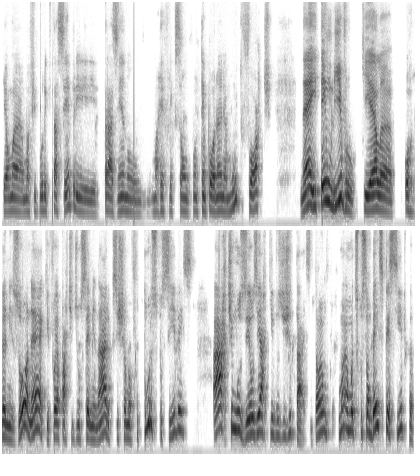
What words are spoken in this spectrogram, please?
que é uma, uma figura que está sempre trazendo uma reflexão contemporânea muito forte, né? E tem um livro que ela organizou, né, que foi a partir de um seminário que se chama Futuros Possíveis, arte, museus e arquivos digitais. Então, é, uma, é uma discussão bem específica,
